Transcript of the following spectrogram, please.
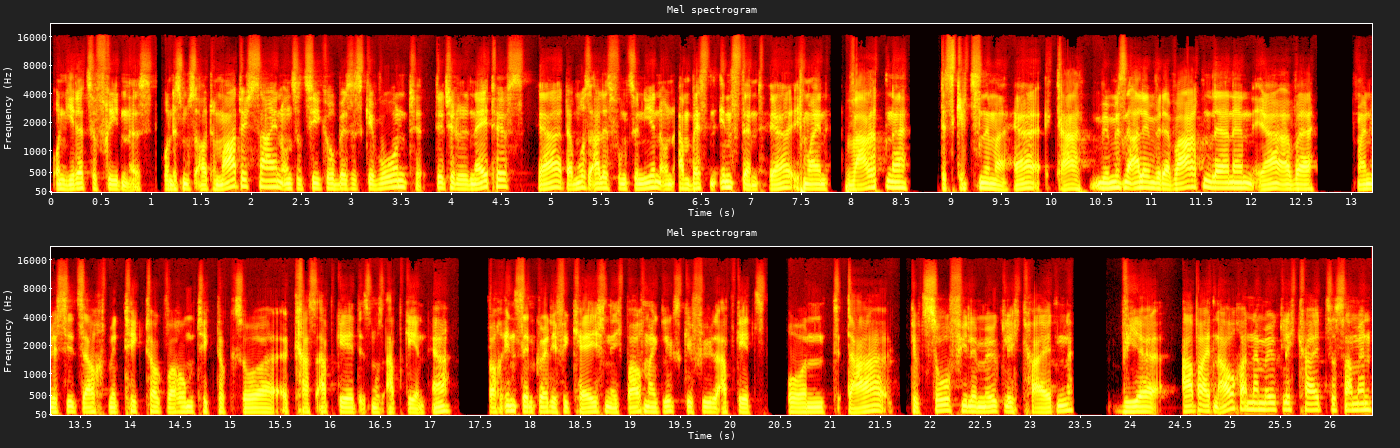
und jeder zufrieden ist. Und es muss automatisch sein. Unsere Zielgruppe ist es gewohnt. Digital Natives, ja, da muss alles funktionieren und am besten instant, ja. Ich meine, warten, das gibt's nicht mehr, ja. Klar, wir müssen alle wieder warten lernen, ja, aber ich meine, wir sehen es auch mit TikTok, warum TikTok so äh, krass abgeht. Es muss abgehen, ja. Ich brauche Instant Gratification, ich brauche mein Glücksgefühl, ab geht's. Und da gibt's so viele Möglichkeiten. Wir arbeiten auch an der Möglichkeit zusammen,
